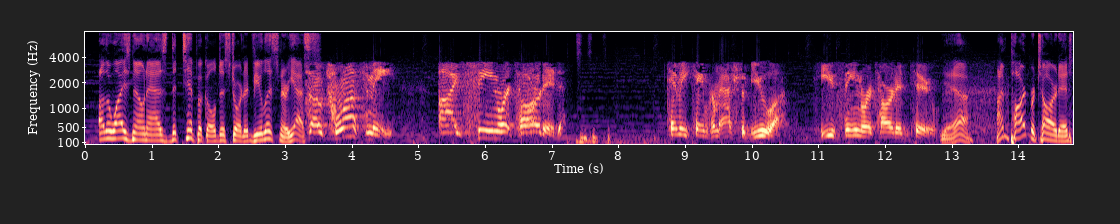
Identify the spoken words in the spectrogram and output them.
Otherwise known as the typical distorted view listener. Yes. So trust me, I've seen retarded. Timmy came from Ashtabula. He's seen retarded too. Yeah. I'm part retarded.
